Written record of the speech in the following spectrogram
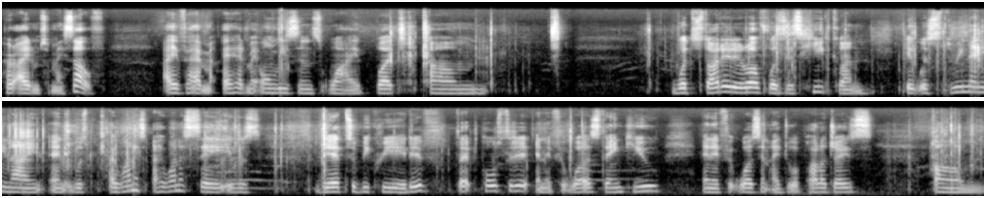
her items for myself. I've had my, I had my own reasons why, but um, what started it off was this heat gun. It was three ninety nine, and it was I want to I want to say it was there to Be Creative that posted it, and if it was, thank you, and if it wasn't, I do apologize. Um,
